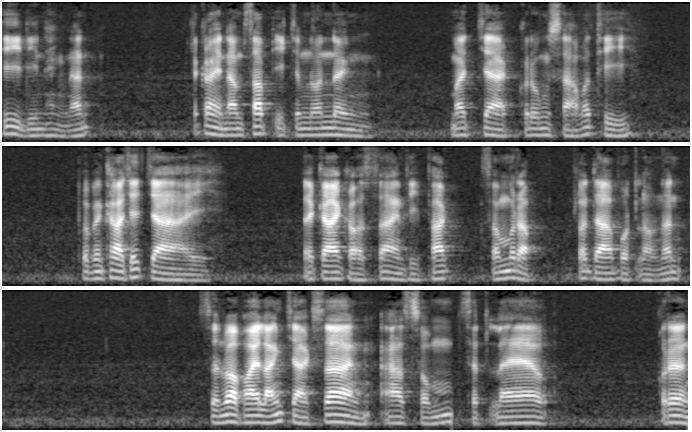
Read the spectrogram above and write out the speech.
ที่ดินแห่งนั้น แล้วก็ให้นำทรัพย์อีกจำนวนหนึ่ง มาจากกรุงสาวัตถี เพื่อเป็นค่าใช้จ่าย ในการก่อสร้างที่พักสำหรับพระดาบทเหล่านั้น ส่วนว่าภายหลังจากสร้างอาสมเสร็จแล้ว เรื่อง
